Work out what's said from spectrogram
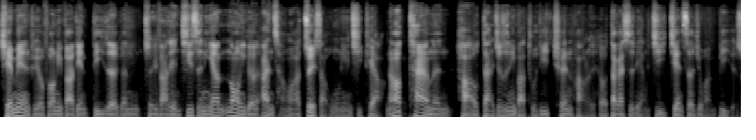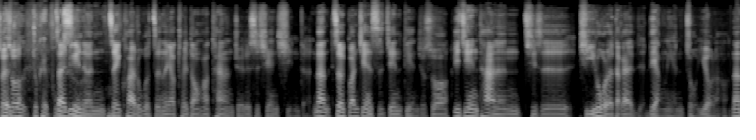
前面比如风力发电、地热跟水力发电，其实你要弄一个暗场的话，最少五年起跳。然后太阳能好歹就是你把土地圈好了以后，大概是两季建设就完毕了。所以说就可以在绿能这一块，如果真的要推动的话，太阳能绝对是先行的。那这关键时间点就是说，毕竟太阳能其实疲弱了大概两年左右了哈。那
